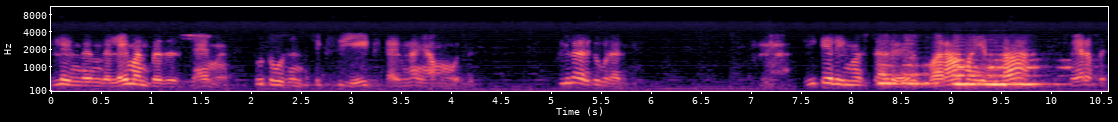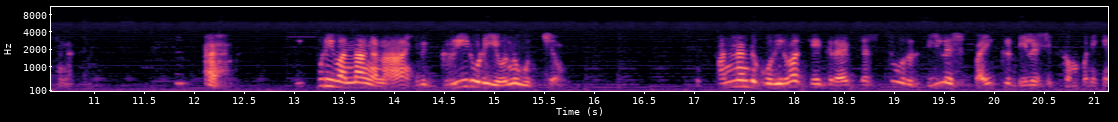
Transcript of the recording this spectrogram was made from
இல்ல இந்த இந்த Lehman Brothers time two thousand six eight time தான் ஞாபகம் வருது. இப்படிலாம் இருக்கக்கூடாது. ரீட்டைல் இன்வெஸ்டர் வராம இருந்தா வேற பிரச்சனை. இப்படி வந்தாங்கன்னா இது கிரீடுடைய வந்து உச்சம். பன்னெண்டு கோடி ரூபா கேட்குற ஜஸ்ட் ஒரு டீலர்ஷிப் பைக் டீலர்ஷிப் கம்பெனிக்கு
